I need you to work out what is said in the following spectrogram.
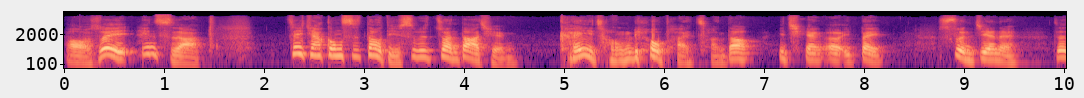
哦，所以因此啊，这家公司到底是不是赚大钱，可以从 六百涨到一千二一倍，瞬间呢，这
